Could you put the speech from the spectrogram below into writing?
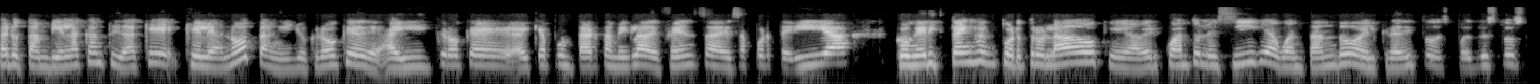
pero también la cantidad que, que, le anotan. Y yo creo que ahí creo que hay que apuntar también la defensa, esa portería, con Eric Ten por otro lado, que a ver cuánto le sigue aguantando el crédito después de estos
